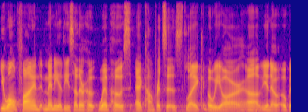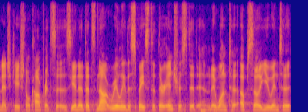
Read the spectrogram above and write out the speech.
you won't find many of these other ho web hosts at conferences like mm-hmm. OER, uh, you know, open educational conferences. You know, that's not really the space that they're interested in. They want to upsell you into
